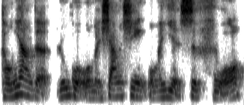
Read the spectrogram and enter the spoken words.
同样的，如果我们相信我们也是佛，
